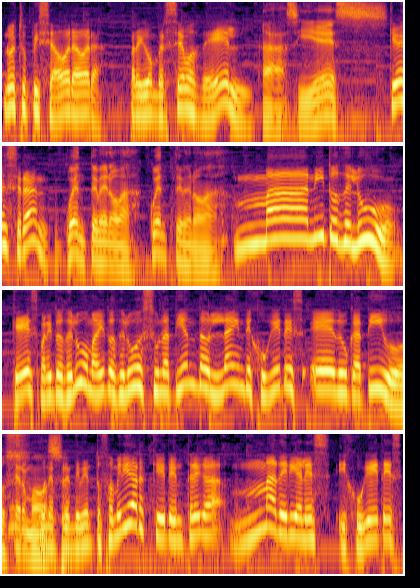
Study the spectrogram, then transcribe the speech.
nuestro auspiciador ahora. Para que conversemos de él. Así es. ¿Quiénes serán? Cuénteme nomás, cuénteme nomás. Manitos de Lu. ¿Qué es Manitos de Lu? Manitos de Lu es una tienda online de juguetes educativos. Hermoso. Un emprendimiento familiar que te entrega materiales y juguetes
